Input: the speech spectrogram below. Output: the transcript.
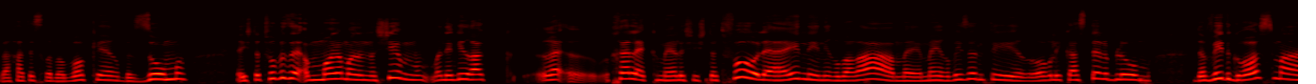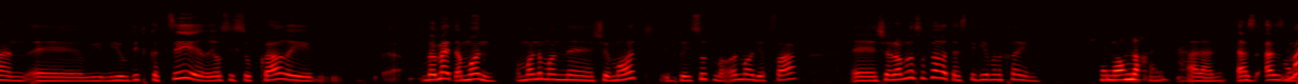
ב-11 בבוקר, בזום. השתתפו בזה המון המון אנשים, אני אגיד רק ר, חלק מאלה שהשתתפו, לאה עיני, ניר ברם, אה, מאיר ויזלטיר, אורלי קסטלבלום, דוד גרוסמן, אה, יהודית קציר, יוסי סוכרי, באמת המון, המון המון אה, שמות, התגייסות מאוד מאוד יפה. שלום לסופרת, אסתי ג' חיים. שלום לכם. אהלן. אז, אז מה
